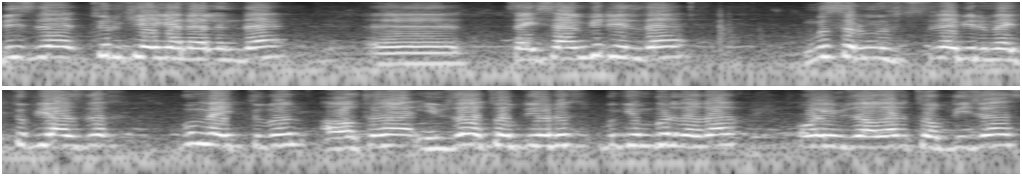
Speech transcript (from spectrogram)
Biz de Türkiye genelinde e, 81 ilde Mısır müftüsüne bir mektup yazdık. Bu mektubun altına imza topluyoruz. Bugün burada da o imzaları toplayacağız.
